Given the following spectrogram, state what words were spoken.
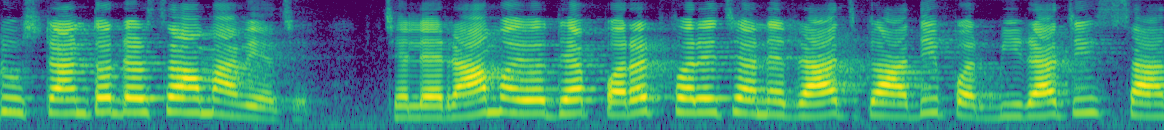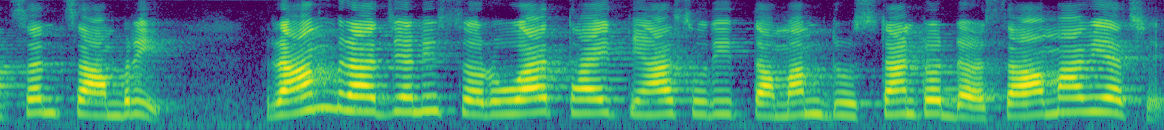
દૃષ્ટાંતો દર્શાવવામાં આવ્યા છે. છેલ્લે રામ અયોધ્યા પરત ફરે છે અને રાજગાદી પર બિરાજી શાસન સાંભળી રામ રાજ્યની શરૂઆત થાય ત્યાં સુધી તમામ દૃષ્ટાંતો દર્શાવવામાં આવ્યા છે.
